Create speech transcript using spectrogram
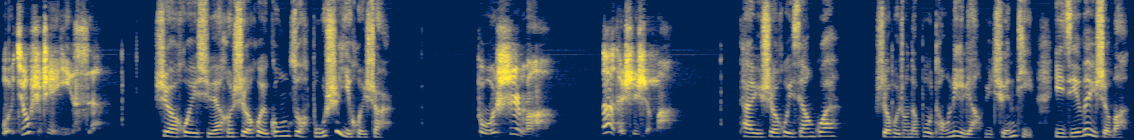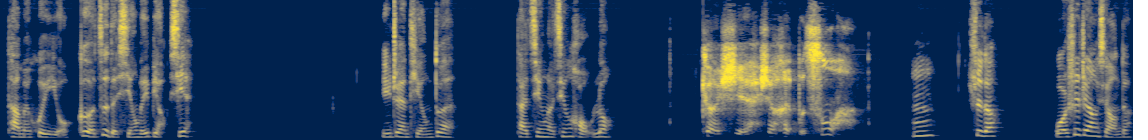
我就是这意思。社会学和社会工作不是一回事儿，不是吗？那它是什么？它与社会相关，社会中的不同力量与群体，以及为什么他们会有各自的行为表现。一阵停顿，他清了清喉咙。可是这很不错。嗯，是的。我是这样想的。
